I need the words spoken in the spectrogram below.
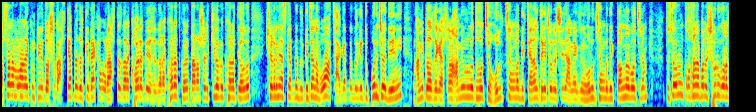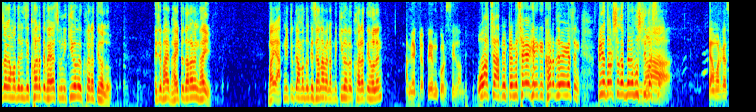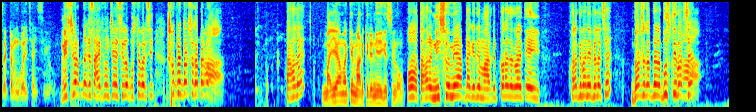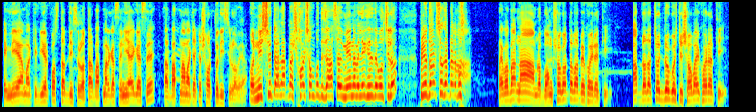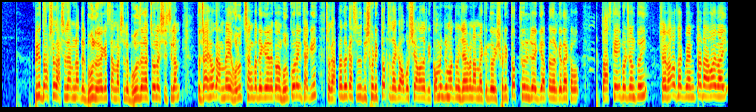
আসসালামু আলাইকুম প্রিয় দর্শক আজকে আপনাদেরকে দেখাবো রাস্তায় যারা খয়রাতি আছে যারা খয়রাত করে তারা আসলে কীভাবে খয়রাতি হলো সেটা নিয়ে আজকে আপনাদেরকে জানাব। আচ্ছা আগে আপনাদেরকে একটু পরিচয় দিয়ে নিই আমি কোথা থেকে আসলাম? আমি মূলত হচ্ছে হলুদ সাংবাদিক চ্যানেল থেকে চলে এসেছি। আমি একজন হলুদ সাংবাদিক তন্ময় বলছিলাম। তো চলুন কথা না বলে শুরু করা যাক আমাদের এই যে খয়রাতি ভাই আছে উনি কীভাবে খয়রাতি হলো? এই যে ভাই ভাই একটু দাঁড়াবেন ভাই। ভাই আপনি একটু আমাদেরকে জানাবেন আপনি কীভাবে খয়রাতি হলেন? আমি একটা প্রেম করছিলাম। ও আচ্ছা আপনি প্রেমে ছেঁকা খেয়ে কি খয়রাতি হয়ে গেছেন? প্রিয় দর্শক আপনারা বুঝতে পারছেন। আমার কাছে একটা মোবাইল চাইছিল। নিশ্চয়ই আপনার কাছে আইফোন চেয়েছিল বুঝতে পারছি। সুপ্রিয় দর্শক আপনার তাহলে? মাইয়া আমাকে মার্কেটে নিয়ে গেছিল। ও তাহলে নিশ্চয়ই মেয়ে আপনাকে দিয়ে মার্কেট করাতে করাইতে এই খরাতে বানিয়ে ফেলেছে। দর্শক আপনারা বুঝতে পারছে এই মেয়ে আমাকে বিয়ের প্রস্তাব দিছিল তার বাপ মার কাছে নিয়ে গেছে তার বাপ মা আমাকে একটা শর্ত দিছিল ভাইয়া। ও নিশ্চয়ই তাহলে আপনার সয় সম্পত্তি যা আছে ওই মেয়ের নামে লিখে দিতে বলছিল। প্রিয় দর্শক আপনারা বুঝ- আরে বাবা না আমরা বংশগতভাবে খয়রাতি। বাপ দাদা চোদ্দ গোষ্ঠী সবাই খয়রাতি। প্রিয় দর্শক, আসলে আমাদের ভুল হয়ে গেছে, আমরা আসলে ভুল জায়গায় চলে এসেছিলাম। তো যাই হোক, আমরা এই হলুদ সাংবাদিক এরকম ভুল করেই থাকি। তো আপনাদের কাছে যদি সঠিক তথ্য থাকে, অবশ্যই আমাদেরকে কমেন্টের মাধ্যমে জানাবেন, আমরা কিন্তু ওই সঠিক তথ্য অনুযায়ী গিয়ে আপনাদেরকে দেখাবো। তো আজকে এই পর্যন্তই। সবাই ভালো থাকবেন। Tata, bye bye.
